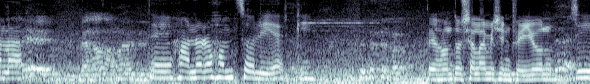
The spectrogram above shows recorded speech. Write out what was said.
আলা তো হনরকম চলি আর কি। তো এখন তো সেলাই মেশিন ফেয়ন জি।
